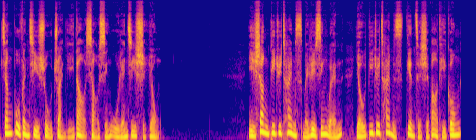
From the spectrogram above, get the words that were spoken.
将部分技术转移到小型无人机使用。以上 DG Times 每日新闻由 DG Times 电子时报提供，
